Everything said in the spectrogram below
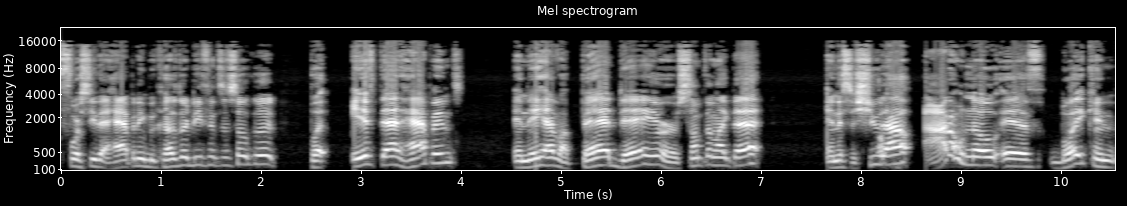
foresee that happening because their defense is so good. But if that happens, and they have a bad day or something like that, and it's a shootout, I don't know if Blake can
